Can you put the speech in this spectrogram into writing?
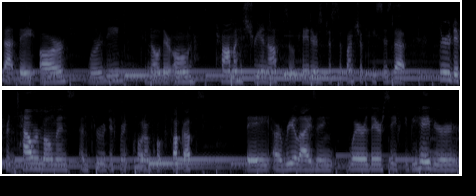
that they are worthy, to know their own trauma history enough. So, okay, there's just a bunch of pieces that through different tower moments and through different quote unquote fuck ups they are realizing where their safety behavior,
